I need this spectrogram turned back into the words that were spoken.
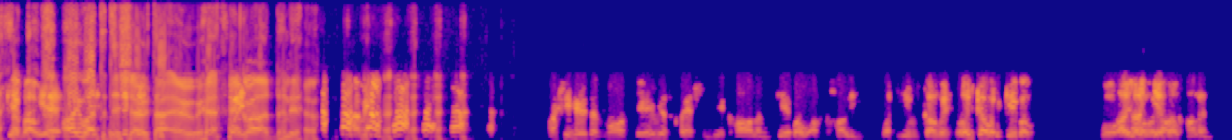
Gibbo, yeah. I wanted to shout that out. Go on, anyhow. I mean, actually, here's a more serious question: Do you call him Gibbo or Collie? What do you go with? I'd go with a Gibbo. But I like know a lot Gibbo. Colin.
